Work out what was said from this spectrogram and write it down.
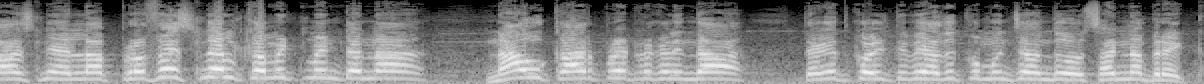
ಭಾಷಣ ಅಲ್ಲ ಪ್ರೊಫೆಷನಲ್ ಕಮಿಟ್ಮೆಂಟ್ ಅನ್ನ ನಾವು ಕಾರ್ಪೊರೇಟರ್ಗಳಿಂದ ತೆಗೆದುಕೊಳ್ತೀವಿ. ಅದಕ್ಕೂ ಮುಂಚೆ ಒಂದು ಸಣ್ಣ ಬ್ರೇಕ್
